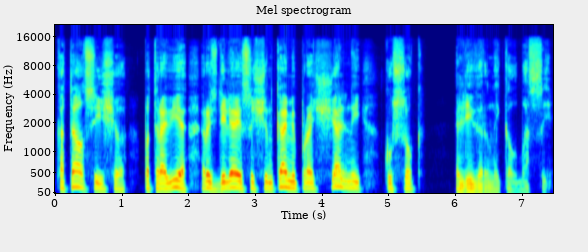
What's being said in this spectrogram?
катался еще по траве, разделяя со щенками прощальный кусок ливерной колбасы.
